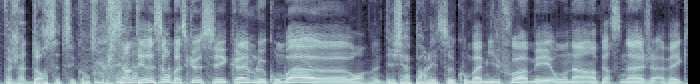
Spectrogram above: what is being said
Enfin, j'adore cette séquence. C'est intéressant parce que c'est quand même le combat. euh, bon, on a déjà parlé de ce combat mille fois, mais on a un personnage avec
